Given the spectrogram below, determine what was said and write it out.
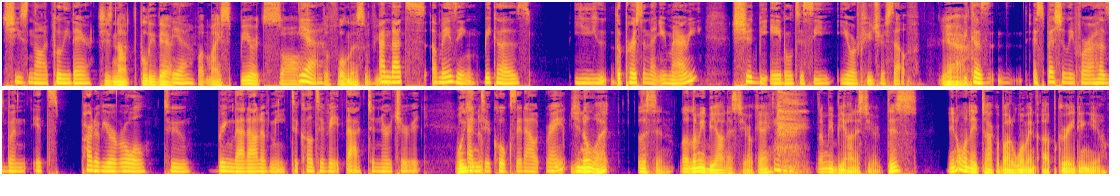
She's not fully there. she's not fully there. Yeah. But my spirit saw Yeah. the fullness of you. And that's amazing because you, the person that you marry should be able to see your future self. yeah. Because especially for a husband, it's part of your role to bring that out of me, to cultivate that, to nurture it, well, and know, to coax it out, right? you know what? Listen, let, let me be honest here, okay? let me be honest here. This, you know, when they talk about a woman upgrading you,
